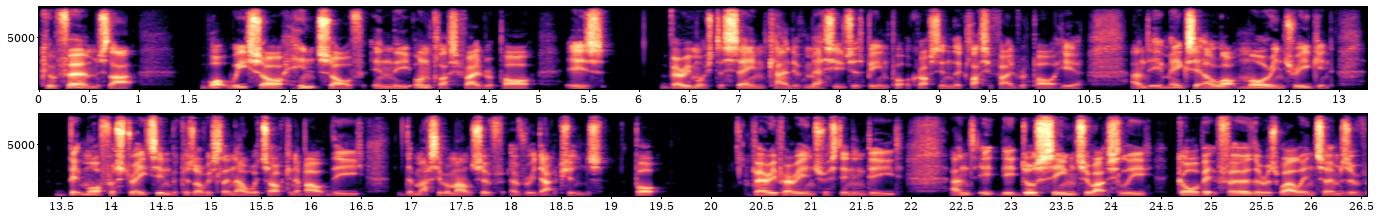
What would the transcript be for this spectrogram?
confirms that what we saw hints of in the unclassified report is very much the same kind of message that's being put across in the classified report here. And it makes it a lot more intriguing. A bit more frustrating because obviously now we're talking about the the massive amounts of, of redactions. But very, very interesting indeed. And it, it does seem to actually go a bit further as well in terms of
